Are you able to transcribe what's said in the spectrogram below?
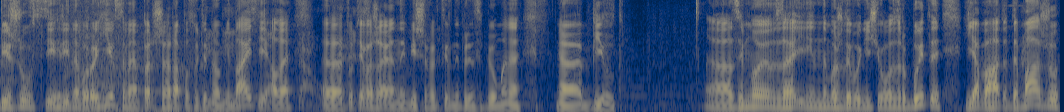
біжу в цій грі на ворогів. Це моя перша гра, по суті, на Omnight, але е, тут я вважаю найбільш ефективний, в принципі, у мене е, білд. Е, Зі мною взагалі неможливо нічого зробити. Я багато демажу,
